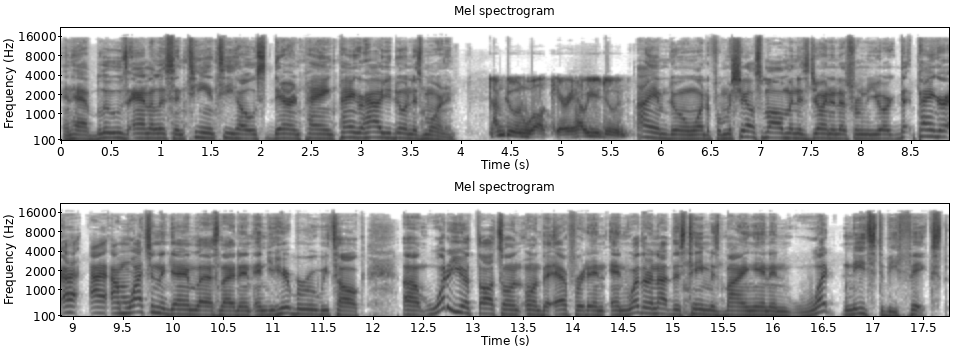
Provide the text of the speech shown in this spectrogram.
and have Blues analyst and TNT host Darren Pang. Panger, how are you doing this morning? I'm doing well, Kerry. How are you doing? I am doing wonderful. Michelle Smallmon is joining us from New York. Panger, I, I, I'm watching the game last night, and, and you hear Berube talk. Um, what are your thoughts on, on the effort and, and whether or not this team is buying in, and what needs to be fixed?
